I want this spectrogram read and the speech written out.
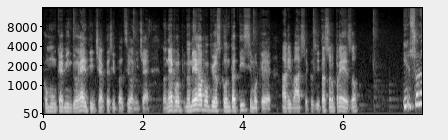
come un Kevin Durant in certe situazioni, cioè non, proprio, non era proprio scontatissimo che arrivasse così. Ti ha sorpreso? Solo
